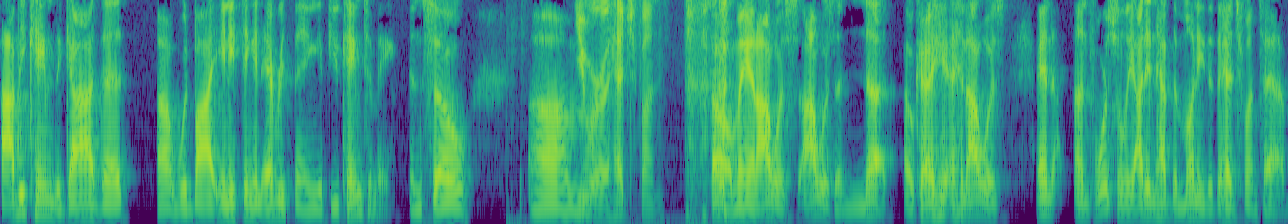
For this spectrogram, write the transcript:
I became the guy that uh, would buy anything and everything if you came to me. And so um, you were a hedge fund. oh man, I was I was a nut. Okay, and I was and unfortunately I didn't have the money that the hedge funds have.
